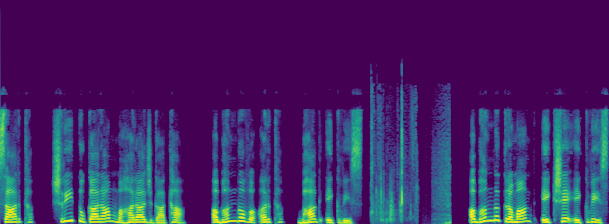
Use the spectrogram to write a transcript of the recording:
सार्थ श्री तुकाराम महाराज गाथा अभंग व अर्थ भाग एकवीस. अभंग क्रमांक एकशे एकवीस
